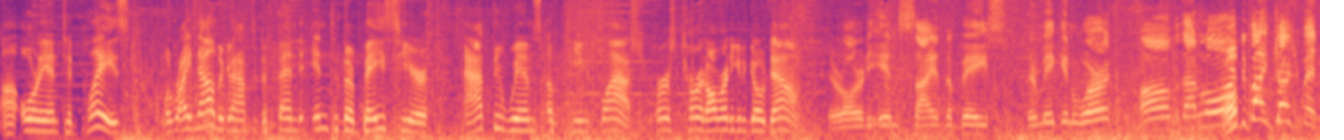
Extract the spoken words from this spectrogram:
uh, oriented plays, but right now they're going to have to defend into their base here at the whims of Team Flash. First turret already going to go down. They're already inside the base. They're making work of that Lord. Oh. Divine Judgment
